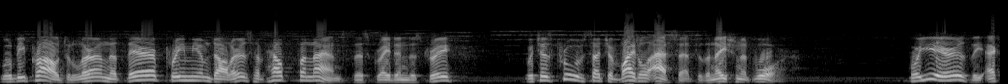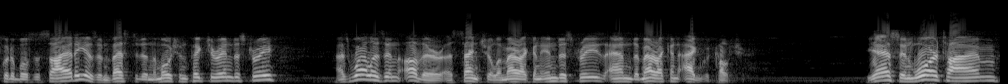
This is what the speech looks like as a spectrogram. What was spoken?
will be proud to learn that their premium dollars have helped finance this great industry, which has proved such a vital asset to the nation at war. For years, the Equitable Society has invested in the motion picture industry as well as in other essential American industries and American agriculture. Yes, in wartime,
